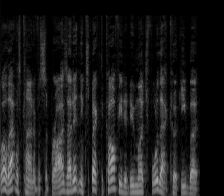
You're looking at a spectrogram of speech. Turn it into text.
Well, that was kind of a surprise. I didn't expect the coffee to do much for that cookie, but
